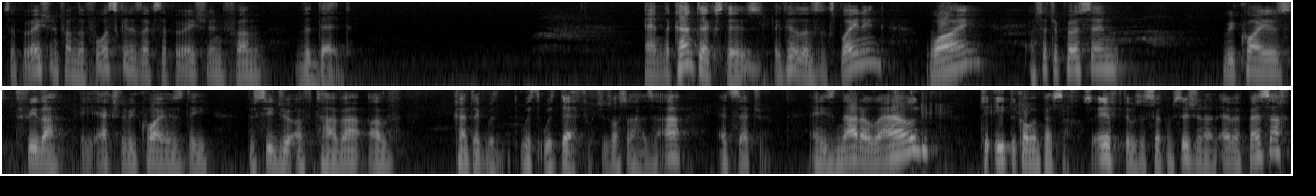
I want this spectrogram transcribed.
Separation from the foreskin is like separation from the dead. And the context is, Beit is explaining why such a person requires tevilah. He actually requires the procedure of tava, of contact with, with, with death, which is also haza'ah, etc. And he's not allowed to eat the Korban Pesach. So if there was a circumcision on Erev Pesach,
